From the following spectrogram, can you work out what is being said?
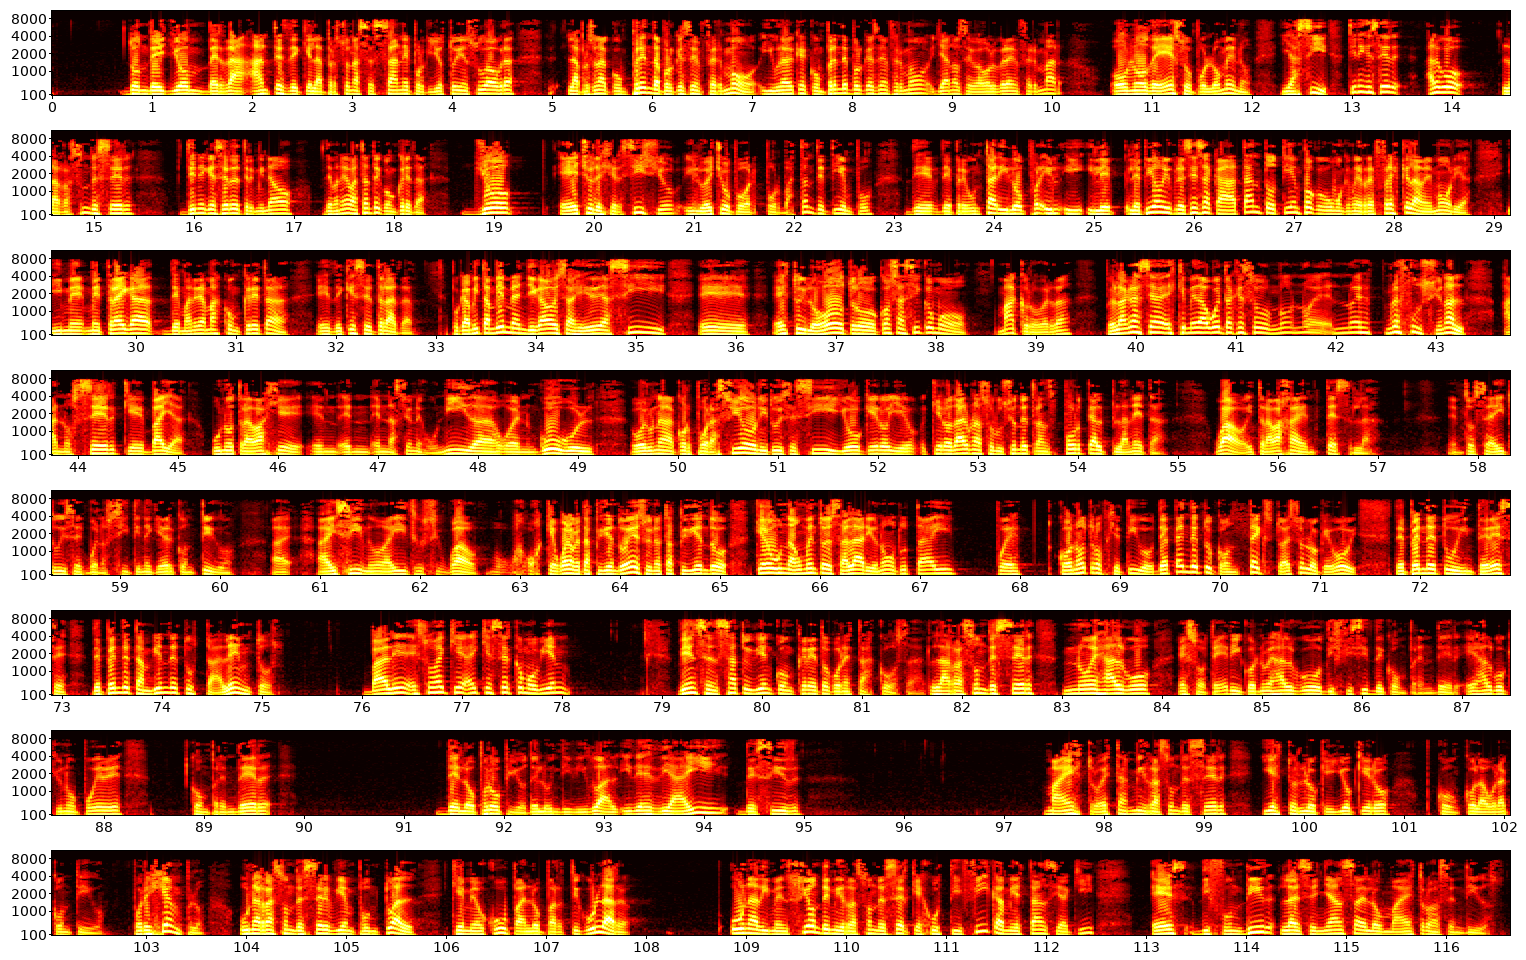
donde yo en verdad, antes de que la persona se sane, porque yo estoy en su obra, la persona comprenda por qué se enfermó. Y una vez que comprende por qué se enfermó, ya no se va a volver a enfermar. O no de eso, por lo menos. Y así, tiene que ser algo, la razón de ser, tiene que ser determinado de manera bastante concreta. Yo he hecho el ejercicio, y lo he hecho por, por bastante tiempo, de, preguntar y, lo, y, le, pido a mi presencia cada tanto tiempo como que me refresque la memoria y me, traiga de manera más concreta eh, de qué se trata. Porque a mí también me han llegado esas ideas, sí, eh, esto y lo otro, cosas así como macro, ¿verdad? Pero la gracia es que me he dado cuenta que eso no, no, es, no, es, no es funcional, a no ser que, vaya, uno trabaje en, en, en Naciones Unidas o en Google o en una corporación y tú dices, sí, yo quiero, quiero dar una solución de transporte al planeta. Wow, y trabaja en Tesla. Entonces ahí tú dices, bueno, sí, tiene que ver contigo. Ahí, sí, ¿no? Ahí wow, oh, qué bueno que estás pidiendo eso y no estás pidiendo, quiero un aumento de salario, no, tú estás ahí, pues, con otro objetivo. Depende de tu contexto, a eso es lo que voy. Depende de tus intereses, depende también de tus talentos. ¿Vale? Eso hay que, hay que ser como bien bien sensato y bien concreto con estas cosas. La razón de ser no es algo esotérico, no es algo difícil de comprender, es algo que uno puede comprender de lo propio, de lo individual, y desde ahí decir, maestro, esta es mi razón de ser y esto es lo que yo quiero colaborar contigo. Por ejemplo, una razón de ser bien puntual que me ocupa en lo particular una dimensión de mi razón de ser que justifica mi estancia aquí es difundir la enseñanza de los maestros ascendidos.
